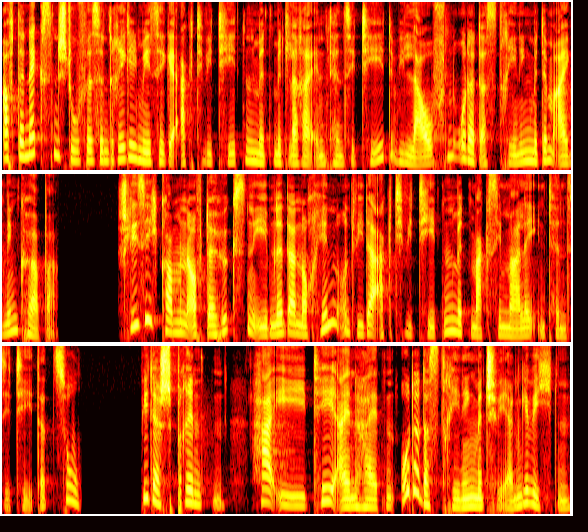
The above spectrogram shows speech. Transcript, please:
Auf der nächsten Stufe sind regelmäßige Aktivitäten mit mittlerer Intensität wie Laufen oder das Training mit dem eigenen Körper. Schließlich kommen auf der höchsten Ebene dann noch hin und wieder Aktivitäten mit maximaler Intensität dazu. Wie das Sprinten, HIIT-Einheiten oder das Training mit schweren Gewichten.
